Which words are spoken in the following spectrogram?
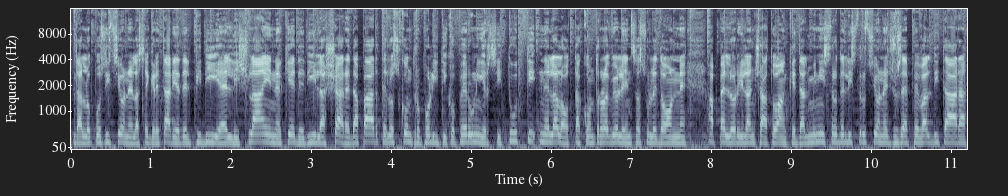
Dall'opposizione la segretaria del PD Ellie Schlein chiede di lasciare da parte lo scontro politico per unirsi tutti nella lotta contro la violenza sulle donne. Appello rilanciato anche dal ministro dell'istruzione Giuseppe Valditara.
